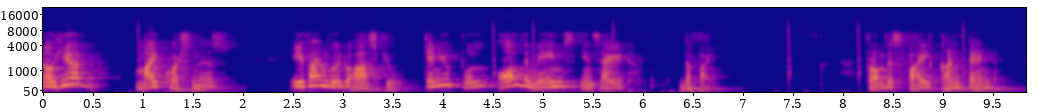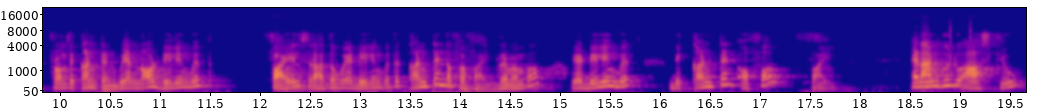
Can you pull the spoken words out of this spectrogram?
Now here my question is if I'm going to ask you can you pull all the names inside the file from this file content from the content we are not dealing with files rather we are dealing with the content of a file remember we are dealing with the content of a file. And I'm going to ask you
